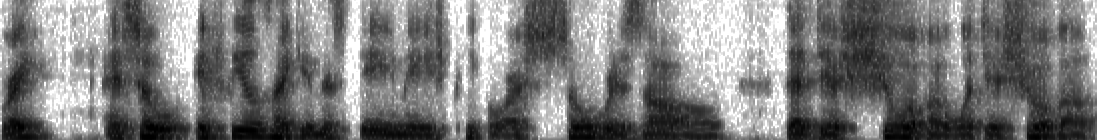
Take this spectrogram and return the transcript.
right? And so it feels like in this day and age, people are so resolved that they're sure about what they're sure about.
